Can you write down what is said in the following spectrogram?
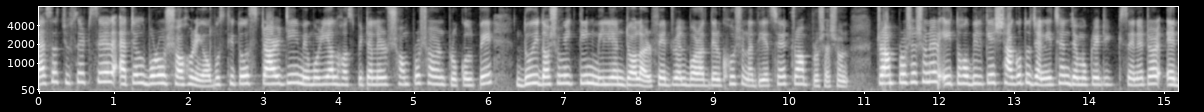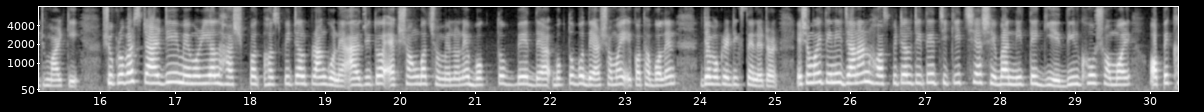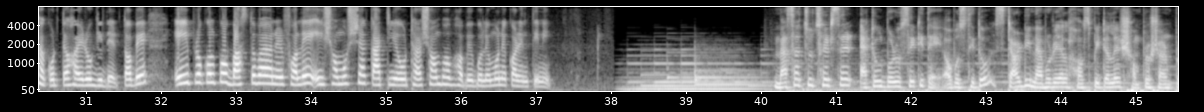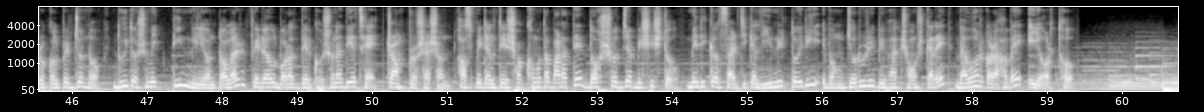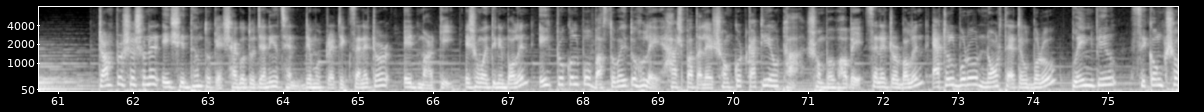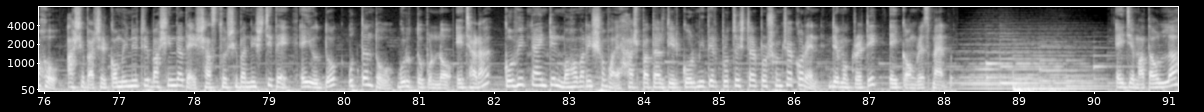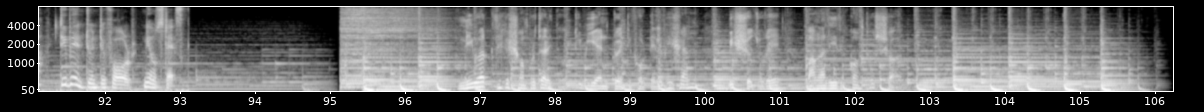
ম্যাসাচুসেটসের অ্যাটেলবোরো শহরে অবস্থিত স্টারডি মেমোরিয়াল হসপিটালের সম্প্রসারণ প্রকল্পে দুই দশমিক তিন মিলিয়ন ডলার ফেডারেল বরাদ্দের ঘোষণা দিয়েছে ট্রাম্প প্রশাসন। ট্রাম্প প্রশাসনের এই তহবিলকে স্বাগত জানিয়েছেন ডেমোক্রেটিক সেনেটর এড মার্কি। শুক্রবার স্টারডি মেমোরিয়াল হাসপা- হসপিটাল প্রাঙ্গণে আয়োজিত এক সংবাদ সম্মেলনে বক্তব্যে বক্তব্য দেওয়ার সময় একথা বলেন ডেমোক্রেটিক সেনেটর। এ সময় তিনি জানান, হসপিটালটিতে চিকিৎসা সেবা নিতে গিয়ে দীর্ঘ সময় অপেক্ষা করতে হয় রোগীদের। তবে এই প্রকল্প বাস্তবায়নের ফলে এই সমস্যা কাটিয়ে ওঠা সম্ভব হবে বলে মনে করেন তিনি। ম্যাসাচুসেটসের অ্যাটলবোরো সিটিতে অবস্থিত স্টার্ডি মেমোরিয়াল হসপিটালের সম্প্রসারণ প্রকল্পের জন্য দুই দশমিক তিন মিলিয়ন ডলার ফেডারেল বরাদ্দের ঘোষণা দিয়েছে ট্রাম্প প্রশাসন। হসপিটালটির সক্ষমতা বাড়াতে দশ শয্যা বিশিষ্ট মেডিকেল সার্জিক্যাল ইউনিট তৈরি এবং জরুরি বিভাগ সংস্কারে ব্যবহার করা হবে এই অর্থ। ট্রাম্প প্রশাসনের এই সিদ্ধান্তকে স্বাগত জানিয়েছেন ডেমোক্রেটিক সেনেটর এড মার্কি। এ সময় তিনি বলেন, এই প্রকল্প বাস্তবায়িত হলে হাসপাতালের সংকট কাটিয়ে ওঠা সম্ভব হবে। সেনেটর বলেন, অ্যাটলবোরো, নর্থ অ্যাটলবোরো, প্লেইনভিল, সিকং সহ আশেপাশের কমিউনিটির বাসিন্দাদের স্বাস্থ্যসেবা নিশ্চিতে এই উদ্যোগ অত্যন্ত গুরুত্বপূর্ণ। এছাড়া, কোভিড নাইন্টিন মহামারীর সময় হাসপাতালটির কর্মীদের প্রচেষ্টার প্রশংসা করেন ডেমোক্রেটিক এই কংগ্রেসম্যান। এই যে Mataullah, TVN twenty four news desk. New York থেকে সম্প্রচারিত টিভিএন টোয়েন্টি ফোর টেলিভিশন, বিশ্বজুড়ে বাঙালির কণ্ঠস্বর।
